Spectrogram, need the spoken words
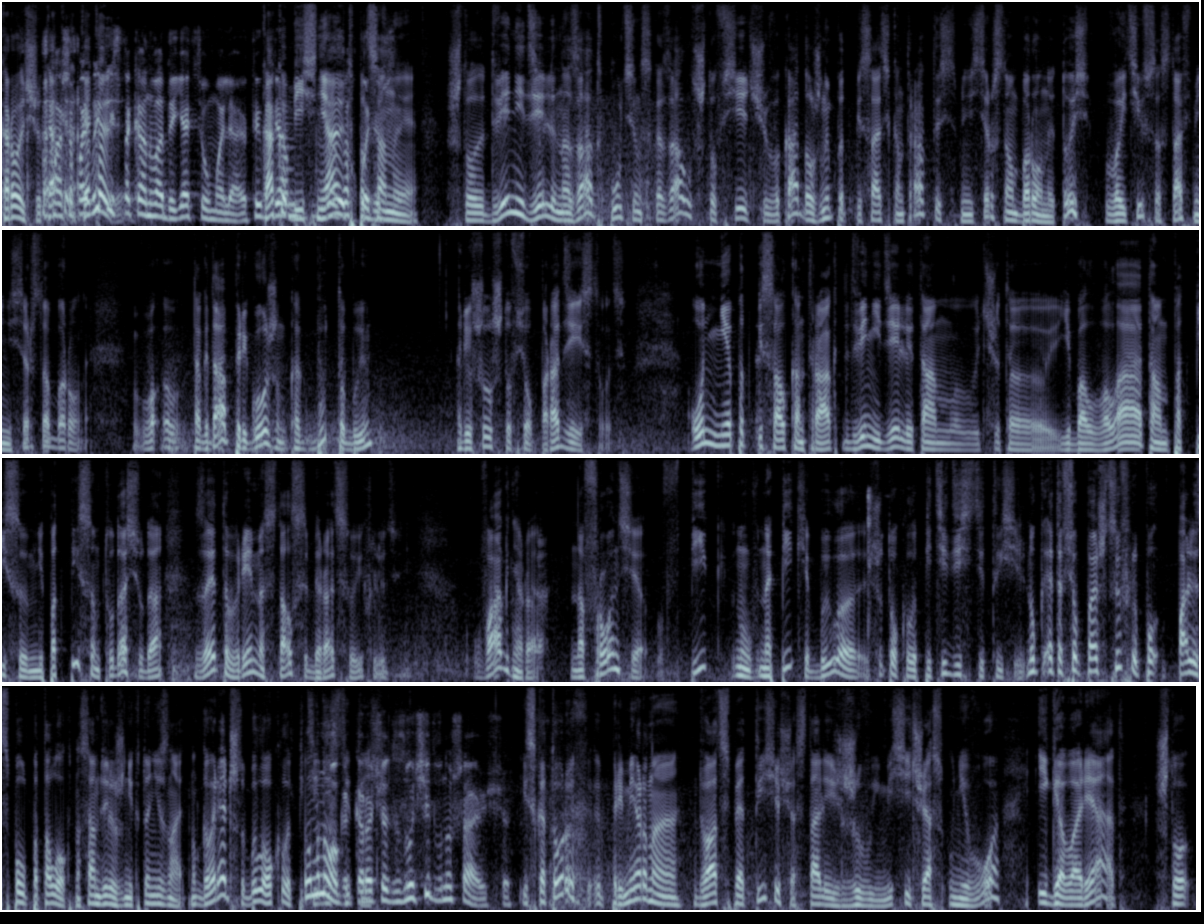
Короче, как, Паша, как, как, стакан воды, я тебя умоляю. Ты как объясняют пацаны, что две недели назад Путин сказал, что все ЧВК должны подписать контракты с Министерством обороны, то есть войти в состав Министерства обороны. Э, тогда Пригожин как будто бы решил, что все, пора действовать. Он не подписал контракт, две недели там э, что-то ебал вала, там подписываем, не подписываем, туда-сюда. За это время стал собирать своих людей. У Вагнера на фронте в пик, ну, на пике было что-то около 50 тысяч. Ну, это все, понимаешь, цифры палец пол потолок. На самом деле же никто не знает. Но говорят, что было около 50 Ну, много, тысяч, короче, это звучит внушающе. Из которых э, примерно 25 тысяч остались живыми сейчас у него. И говорят, что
